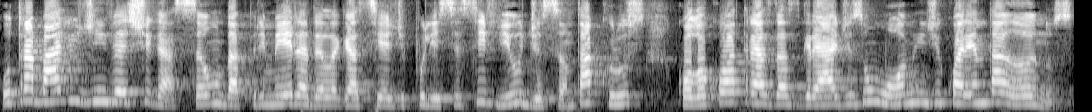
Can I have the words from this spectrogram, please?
O trabalho de investigação da primeira delegacia de Polícia Civil de Santa Cruz colocou atrás das grades um homem de 40 anos.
